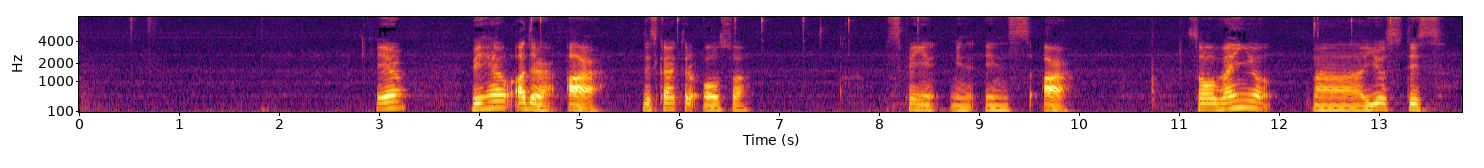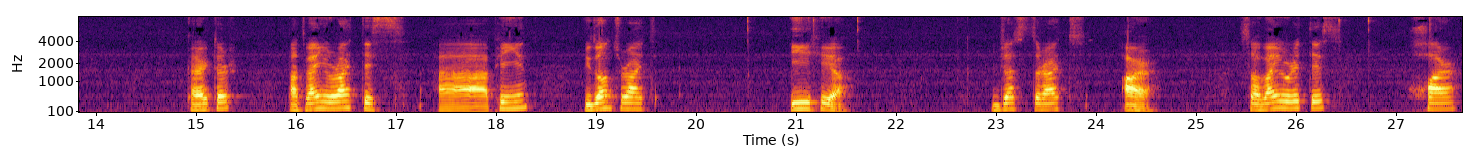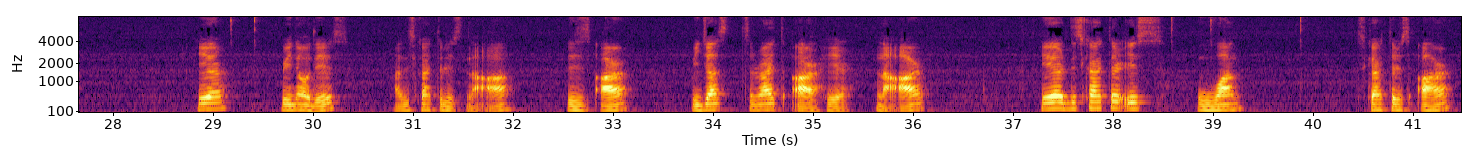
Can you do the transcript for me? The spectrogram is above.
Here we have other R. This character also spin means R. So when you uh, use this character, but when you write this uh, pinyin, you don't write E here. You just write R. So when you read this, where here we know this. Uh, this character is na. This is R. We just write R here. Na R. Here this character is 1. This are.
